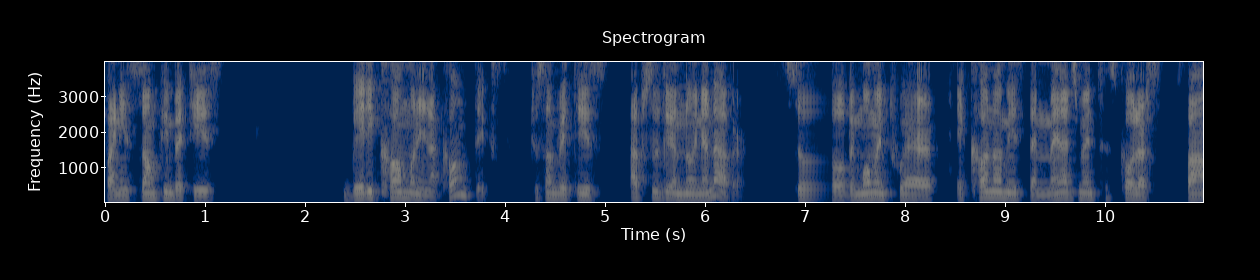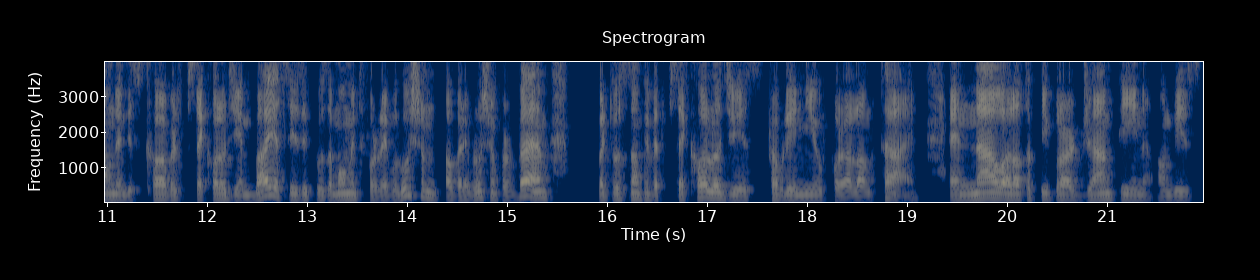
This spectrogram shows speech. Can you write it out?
finding something that is very common in a context to something that is absolutely unknown in another. So the moment where economists and management scholars found and discovered psychology and biases, it was a moment for revolution of a revolution for them, but it was something that psychologists probably knew for a long time. And now a lot of people are jumping on these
